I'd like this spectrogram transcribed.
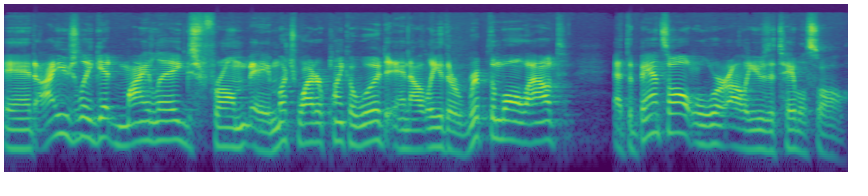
And I usually get my legs from a much wider plank of wood and I'll either rip them all out at the bandsaw or I'll use a table saw.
